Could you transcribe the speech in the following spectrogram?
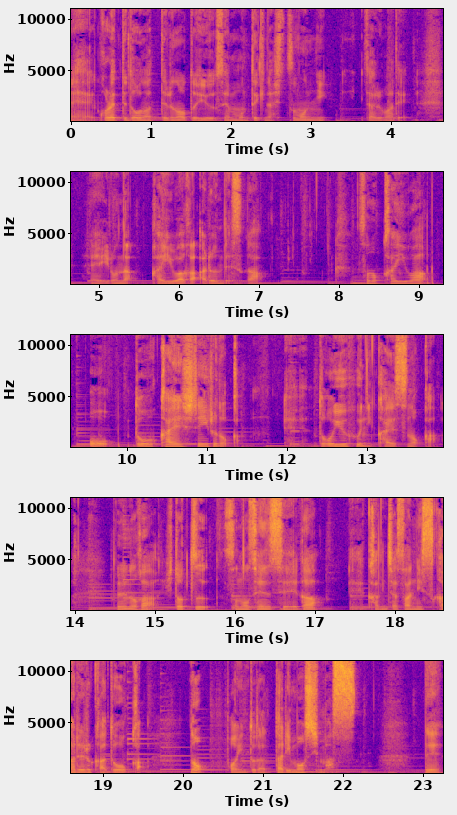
えー、これってどうなってるのという専門的な質問に至るまで、えー、いろんな会話があるんですがその会話をどう返しているのか、えー、どういうふうに返すのかというのが一つその先生が患者さんに好かれるかどうかのポイントだったりもします。で、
